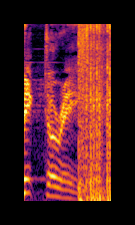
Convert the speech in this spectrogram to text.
victory!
